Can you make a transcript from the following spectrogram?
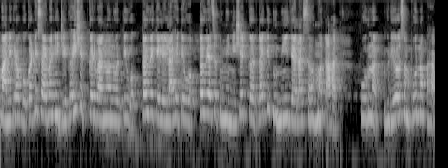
माणिकराव कोकाटे साहेबांनी जे काही शेतकरी बांधवांवरती वक्तव्य केलेलं आहे ते वक्तव्याचा तुम्ही निषेध करता की तुम्ही त्याला सहमत आहात. पूर्ण व्हिडिओ संपूर्ण पहा.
